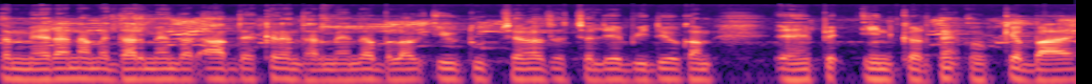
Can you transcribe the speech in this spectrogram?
तो मेरा नाम है धर्मेंद्र, आप देख रहे हैं धर्मेंद्र ब्लॉग यूट्यूब चैनल से चलिए वीडियो का हम यहीं पर इन करते हैं। ओके बाय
